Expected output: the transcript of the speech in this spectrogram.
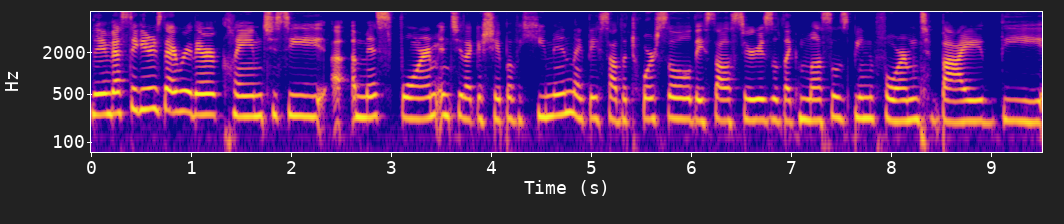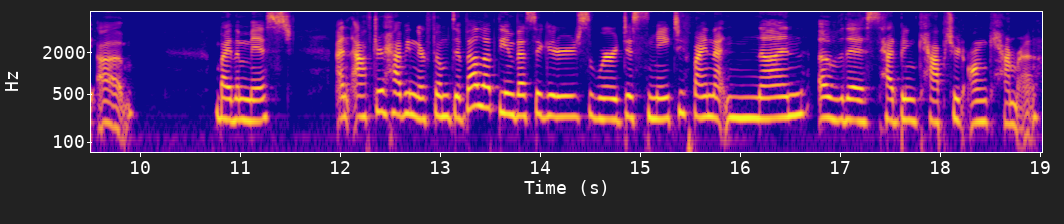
The investigators that were there claimed to see a, a mist form into like a shape of a human. Like they saw the torso, they saw a series of like muscles being formed by the um, by the mist. And after having their film developed, the investigators were dismayed to find that none of this had been captured on camera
